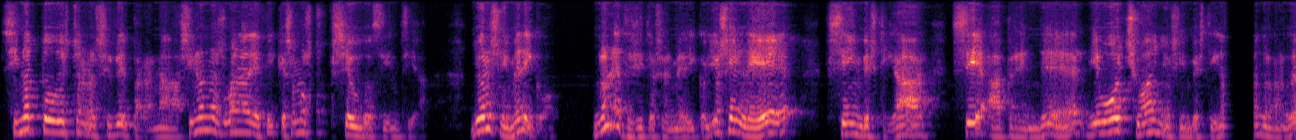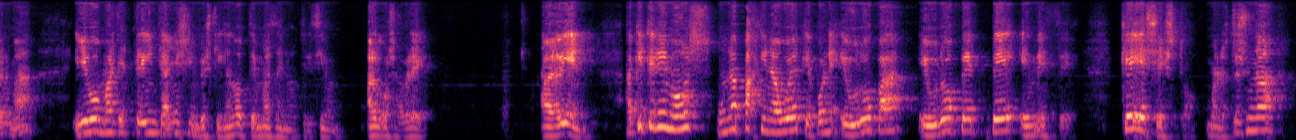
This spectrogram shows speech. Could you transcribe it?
Si no, todo esto no sirve para nada. Si no, nos van a decir que somos pseudociencia. Yo no soy médico, no necesito ser médico. Yo sé leer, sé investigar, sé aprender. Llevo ocho años investigando en la derma y llevo más de 30 años investigando temas de nutrición. Algo sabré. Ahora bien, aquí tenemos una página web que pone Europa, Europe PMC. ¿Qué es esto? Bueno, esto es una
